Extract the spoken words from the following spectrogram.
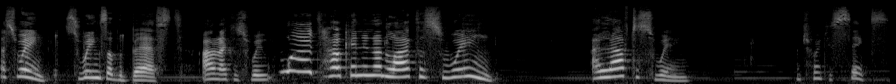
A swing. Swings are the best. I don't like to swing. What? How can you not like to swing? I love to swing. I'm 26.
